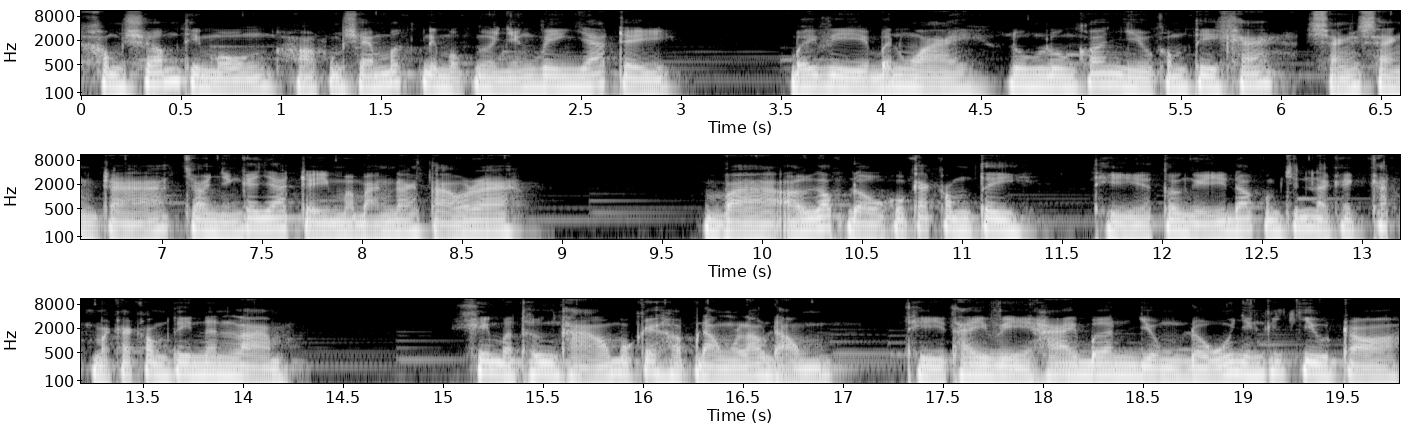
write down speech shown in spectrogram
không sớm thì muộn họ cũng sẽ mất đi một người nhân viên giá trị. Bởi vì bên ngoài luôn luôn có nhiều công ty khác sẵn sàng trả cho những cái giá trị mà bạn đang tạo ra. Và ở góc độ của các công ty thì tôi nghĩ đó cũng chính là cái cách mà các công ty nên làm. Khi mà thương thảo một cái hợp đồng lao động thì thay vì hai bên dùng đủ những cái chiêu trò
